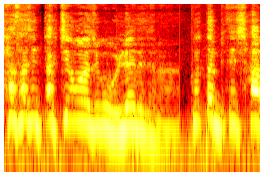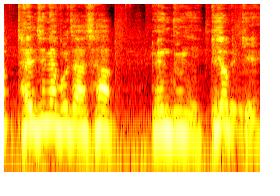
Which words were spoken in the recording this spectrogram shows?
차 사진 딱 찍어가지고 올려야 되잖아. 그것도 밑에 샵 잘 지내보자 샵. 벤둥이. 귀엽게.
